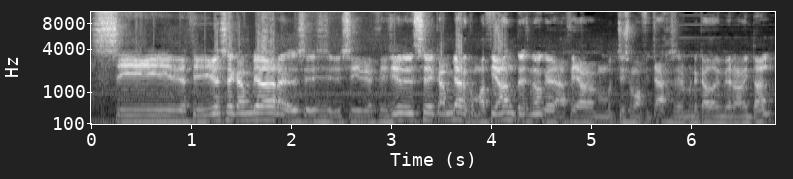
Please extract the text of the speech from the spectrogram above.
Si decidiese cambiar, si, si- si decidiese cambiar como hacía antes, ¿no? Que hacía muchísimos fichajes en el mercado de invierno y tal,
